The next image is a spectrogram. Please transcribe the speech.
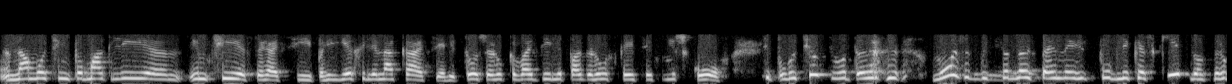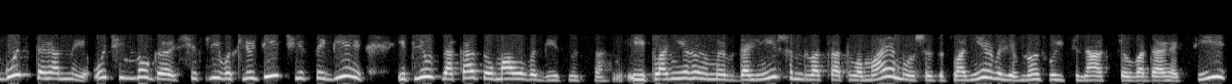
нам очень помогли э, МЧС России, приехали на катере, тоже руководили погрузкой этих мешков. И получился вот, э, может быть, с одной стороны, республика Шкит, но с другой стороны, очень много счастливых людей, чистый берег и плюс заказы у малого бизнеса. И планируем мы в дальнейшем, 20 мая мы уже запланировали вновь выйти на акцию «Вода России»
